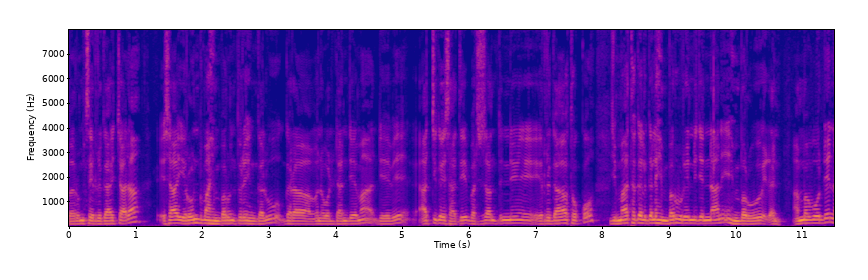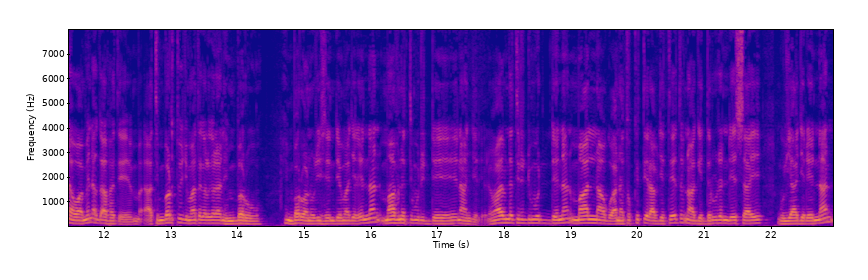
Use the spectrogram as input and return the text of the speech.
barumsa herregaa jechaadha. Isaa yeroo hundumaa hin baruun ture hin galuu gara mana waldaan deemaa deebee achi ga'isaati barsiisaan inni herregaa tokko jimaata galgala hin baruu inni jennaan hin baruu jedhan. Amma booddee na waamee na gaafate ati hin bartuu jimaata galgalaan hin baruu. Hin baruu anuu dhiisee deemaa jedheenaan maaf natti mudiddee naan jedhe maaf natti mudiddeenaan maal naa ana tokkittiidhaaf jetteetu naa geeddaruu dandeessaa guyyaa jedheenaan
